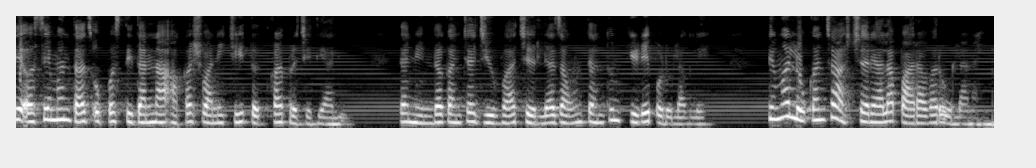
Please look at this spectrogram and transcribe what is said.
ते असे म्हणताच उपस्थितांना आकाशवाणीची तत्काळ प्रचिती आली. त्या निंदकांच्या जिव्हा चिरल्या जाऊन त्यांतून किडे पडू लागले. तेव्हा लोकांच्या आश्चर्याला पारावार ओला नाही.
